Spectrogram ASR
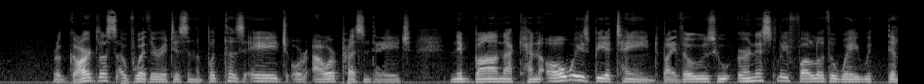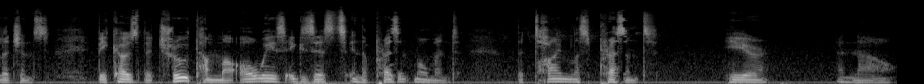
Regardless of whether it is in the Buddha's age or our present age, Nibbana can always be attained by those who earnestly follow the way with diligence, because the true Dhamma always exists in the present moment, the timeless present, here and now.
